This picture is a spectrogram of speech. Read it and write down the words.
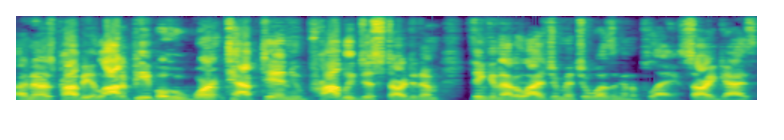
I know there's probably a lot of people who weren't tapped in who probably just started him thinking that Elijah Mitchell wasn't going to play. Sorry, guys.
